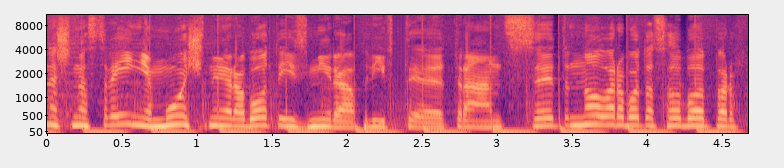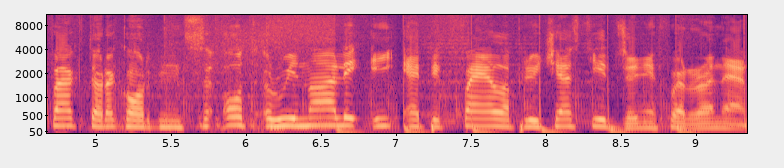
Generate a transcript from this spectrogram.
Наше настроение мощные работы из мира Uplift Trance. Это новая работа с лейбла Perfect Recordings от Rinaldi и Epic Fail при участии Дженнифер Рене.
